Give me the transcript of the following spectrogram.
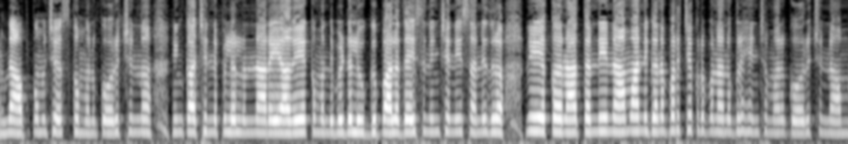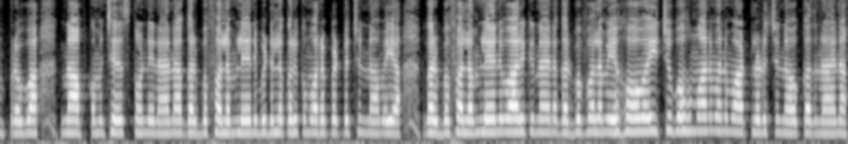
జ్ఞాపకం చేసుకోమని కోరుచున్న ఇంకా చిన్నపిల్లలు ఉన్నారయ్యా అనేక మంది బిడ్డలు ఉగ్గుపాల దయసు నుంచి నీ సన్నిధిలో నీ యొక్క నా తండ్రి నామాన్ని గణపరిచే కృపను అనుగ్రహించమని కోరుచున్నాము ప్రభా. జ్ఞాపకం చేసుకోండి నాయన గర్భఫలం లేని బిడ్డల కొరకు మొరపెట్టుచున్నామయ్యా. గర్భఫలం లేని వారికి నాయన గర్భఫలం ఏ హోవ ఇచ్చు బహుమానం అని మాట్లాడుచున్నావు కదా నాయన.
